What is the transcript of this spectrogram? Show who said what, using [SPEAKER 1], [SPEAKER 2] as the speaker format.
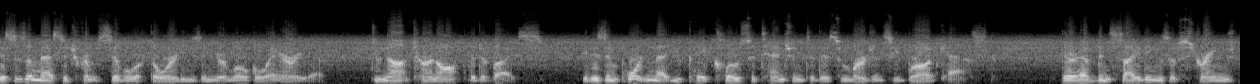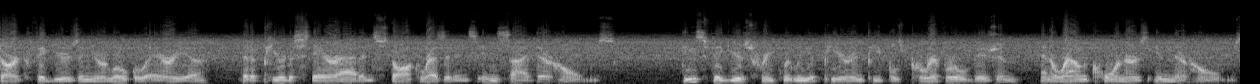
[SPEAKER 1] This is a message from civil authorities in your local area. Do not turn off the device. It is important that you pay close attention to this emergency broadcast. There have been sightings of strange dark figures in your local area that appear to stare at and stalk residents inside their homes. These figures frequently appear in people's peripheral vision and around corners in their homes.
